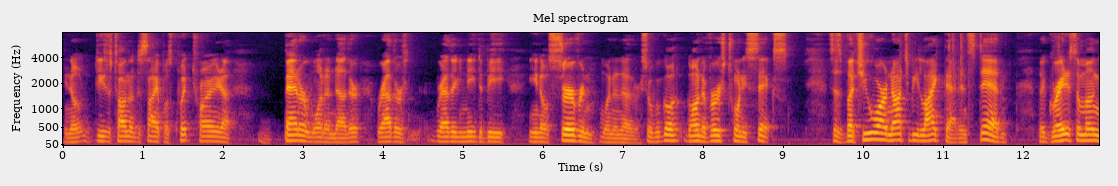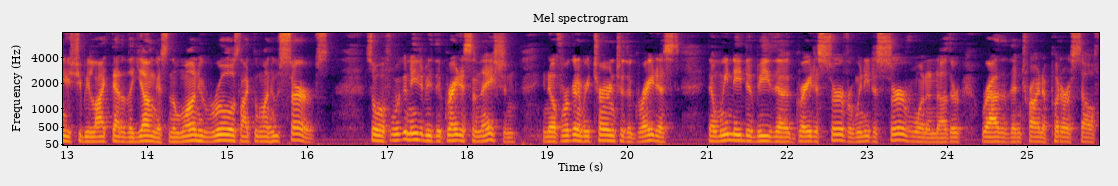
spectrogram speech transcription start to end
You know, Jesus telling the disciples, "Quit trying to better one another. Rather, rather you need to be, you know, serving one another." So we're going, on to verse 26. It says, But you are not to be like that. Instead, the greatest among you should be like that of the youngest, and the one who rules like the one who serves. So if we're going to need to be the greatest in the nation, you know, if we're going to return to the greatest, then we need to be the greatest server. We need to serve one another rather than trying to put ourselves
